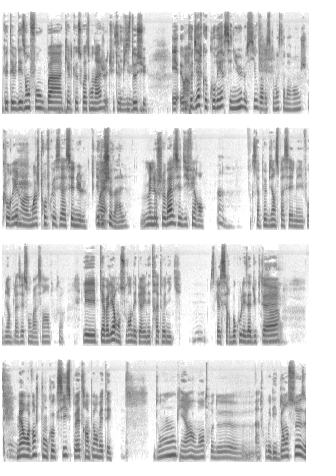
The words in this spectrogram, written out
que tu aies eu des enfants ou pas, quel que soit ton âge, tu te C'est pisses nul. dessus. Et on peut dire que courir, c'est nul aussi ou pas? Parce que moi, ça m'arrange. Courir, euh, moi, je trouve que c'est assez nul. Et Ouais. le cheval? Mais le cheval, c'est différent. Ah. Ça peut bien se passer, mais il faut bien placer son bassin, tout ça. Les cavalières ont souvent des périnées très toniques, parce qu'elles serrent beaucoup les adducteurs. Ouais. Mais en revanche, ton coccyx peut être un peu embêté. Donc, il y a un entre-deux euh, à trouver. Les danseuses,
